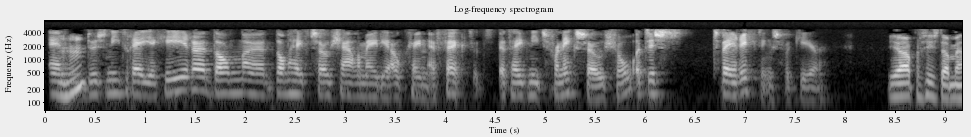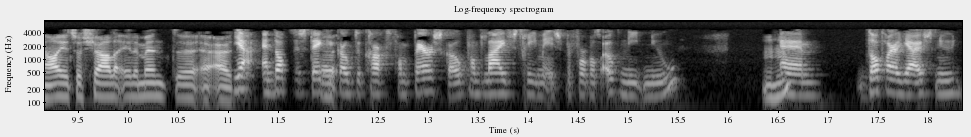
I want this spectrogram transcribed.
En mm dus niet reageren, dan, dan heeft sociale media ook geen effect. Het, het heet niets voor niks social. Het is tweerichtingsverkeer. Ja, precies. Daarmee haal je het sociale element eruit. Ja, en dat is denk ik ook de kracht van Periscope. Want livestreamen is bijvoorbeeld ook niet nieuw. Mm En dat er juist nu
